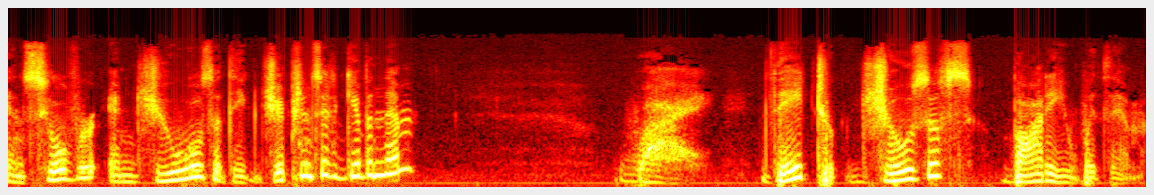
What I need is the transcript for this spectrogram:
and silver and jewels that the Egyptians had given them? Why, they took Joseph's body with them.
